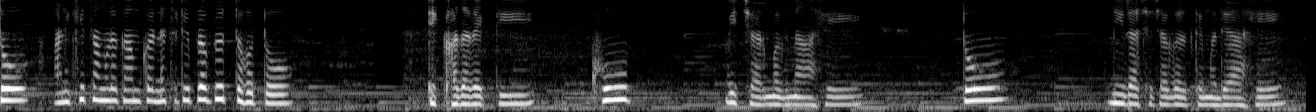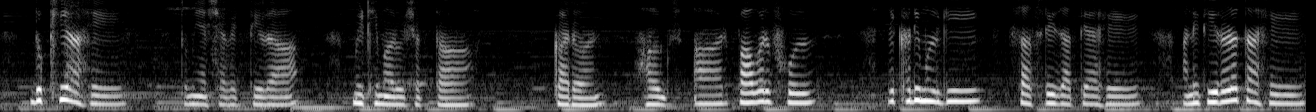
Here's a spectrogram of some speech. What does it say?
तो आणखी चांगलं काम करण्यासाठी प्रवृत्त होतो. एखादा व्यक्ती खूप विचारमग्न आहे. तो निराशेच्या गर्तेमध्ये आहे. दुःखी आहे. तुम्ही अशा व्यक्तीला मिठी मारू शकता. कारण हग्स आर पॉवरफुल एखादी मुलगी सासरी जाते आहे आणि ती रडत आहे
